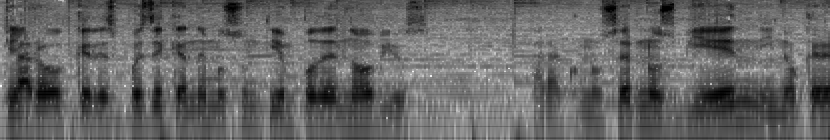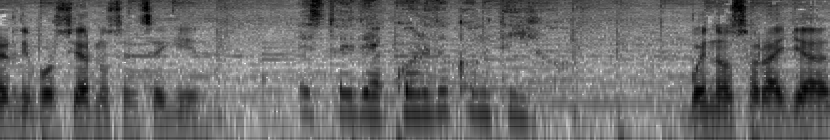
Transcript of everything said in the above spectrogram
Claro que después de que andemos un tiempo de novios, para conocernos bien y no querer divorciarnos enseguida. Estoy de acuerdo contigo. Bueno, Soraya,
